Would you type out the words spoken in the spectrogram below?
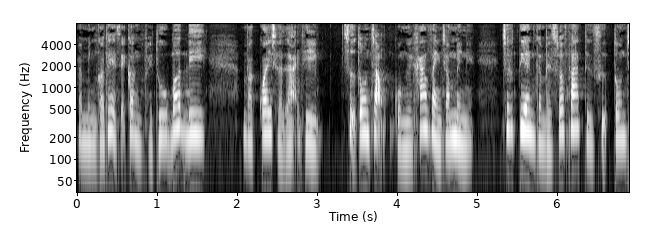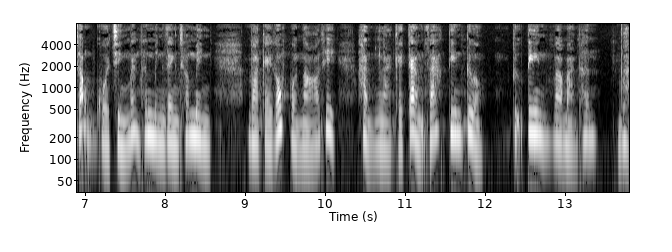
và mình có thể sẽ cần phải thu bớt đi. Và quay trở lại thì sự tôn trọng của người khác dành cho mình ấy, trước tiên cần phải xuất phát từ sự tôn trọng của chính bản thân mình dành cho mình. Và cái gốc của nó thì hẳn là cái cảm giác tin tưởng tự tin vào bản thân Vâng,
